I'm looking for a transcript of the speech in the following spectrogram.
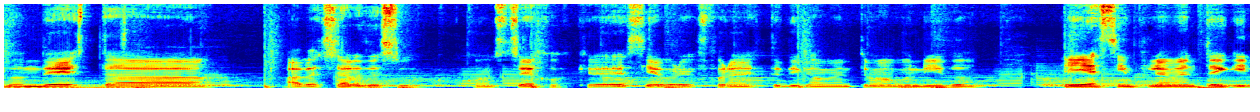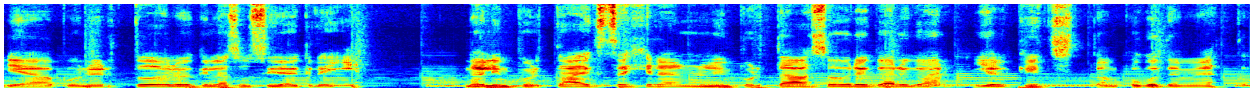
Donde esta, a pesar de sus consejos que le decía para que fueran estéticamente más bonitos, ella simplemente quería poner todo lo que la sociedad creía. No le importaba exagerar, no le importaba sobrecargar y el kitsch tampoco teme esto.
